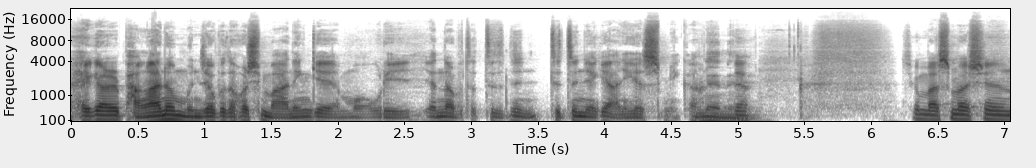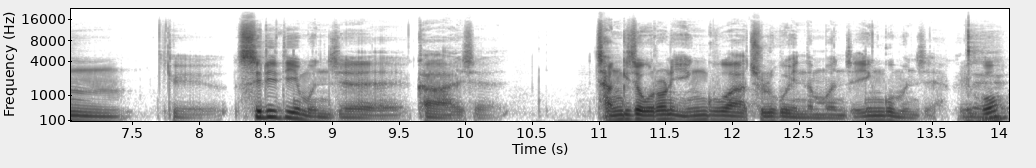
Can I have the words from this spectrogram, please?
해결 방안은 문제보다 훨씬 많은 게 뭐 우리 옛날부터 듣던, 듣던 얘기 아니겠습니까? 네네. 지금 말씀하신 그 3D 문제가 이제 장기적으로는 인구가 줄고 있는 문제, 인구 문제 그리고 네.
